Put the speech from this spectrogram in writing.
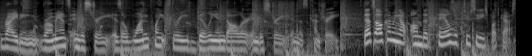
writing, romance industry is a $1.3 billion industry in this country. That's all coming up on the Tales of Two Cities podcast.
